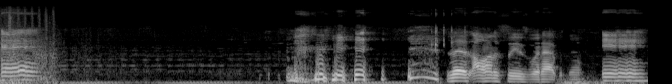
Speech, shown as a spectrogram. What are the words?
Eh. that honestly is what happened though. Eh.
